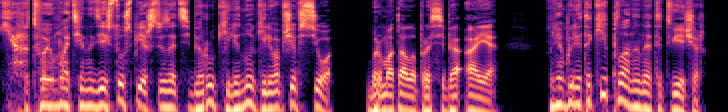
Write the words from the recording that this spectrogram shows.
«Керра, твою мать, я надеюсь, ты успеешь связать себе руки или ноги, или вообще все», — бормотала про себя Ая. «У меня были такие планы на этот вечер».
